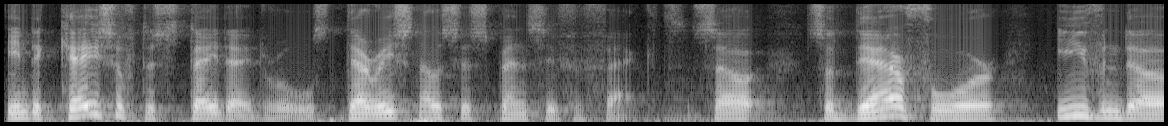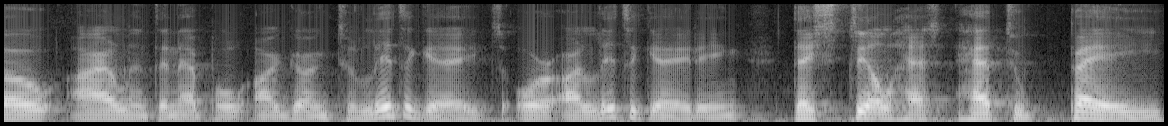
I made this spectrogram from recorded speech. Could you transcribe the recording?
In the case of the state aid rules, there is no suspensive effect. So, so therefore, even though Ireland and Apple are going to litigate or are litigating, they still has, had to pay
